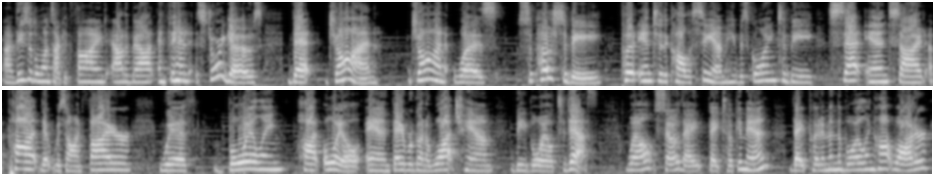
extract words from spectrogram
Uh, these are the ones I could find out about. And then story goes that John, John was supposed to be put into the Colosseum. He was going to be set inside a pot that was on fire with boiling hot oil, and they were going to watch him be boiled to death. Well, so they, they took him in, they put him in the boiling hot water,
